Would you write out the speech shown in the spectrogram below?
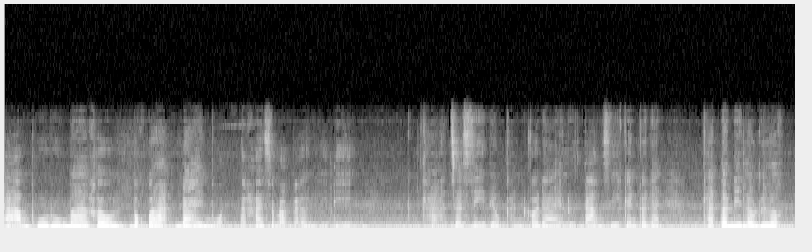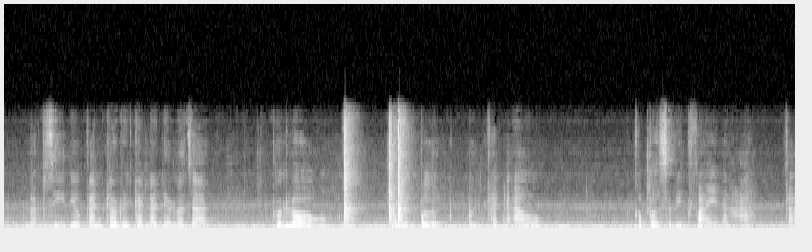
ถามผู้รู้มาเขาบอกว่าได้หมดนะคะสำหรับ LED ค่ะ จะสีเดียวกันก็ได้หรือต่างสีกันก็ได้ ค่ะ ตอนนี้เราเลือกแบบสีเดียวกันเข้าด้วยกันแล้ว เดี๋ยวเราจะทดลองไปเปิดเปิดคัทเอาท์ก็เปิดสวิตช์ไฟนะคะ ค่ะ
